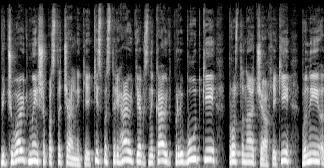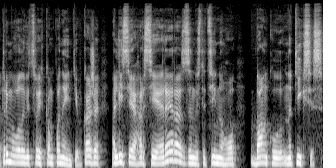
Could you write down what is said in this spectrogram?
відчувають менше постачальники, які спостерігають, як зникають прибутки просто на очах, які вони отримували від своїх компонентів, каже Алісія Гарсія Ерера з інвестиційного банку Natixis.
